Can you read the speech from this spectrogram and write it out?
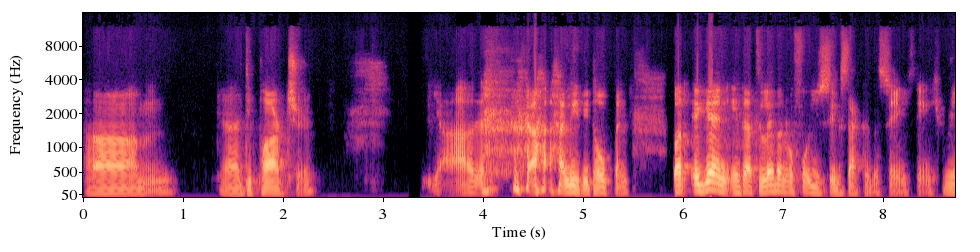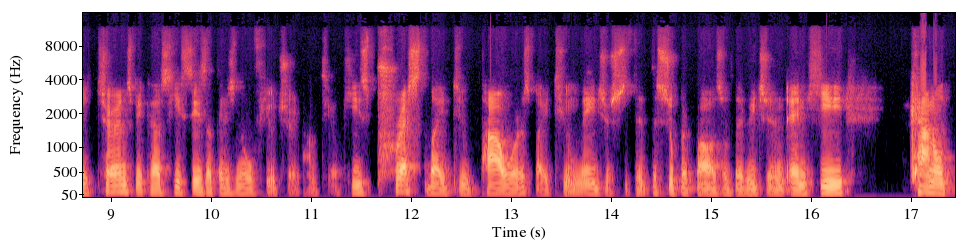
um, uh, departure, yeah, I leave it open. But again, in that 1104, you see exactly the same thing. He returns because he sees that there is no future in Antioch. He's pressed by two powers, by two major, the, the superpowers of the region, and he cannot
